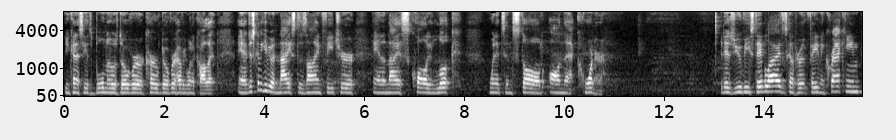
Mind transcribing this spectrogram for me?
You can kind of see it's bull-nosed over or curved over, however you want to call it. And just going to give you a nice design feature and a nice quality look when it's installed on that corner. It is UV stabilized. It's going to prevent fading and cracking.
